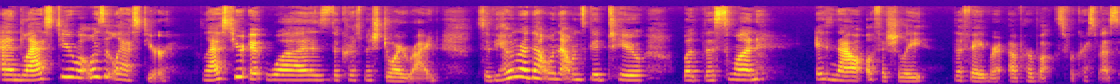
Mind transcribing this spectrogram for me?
And last year, what was it last year? Last year it was The Christmas Joyride. So if you haven't read that one, that one's good too. But this one is now officially the favorite of her books for Christmas.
